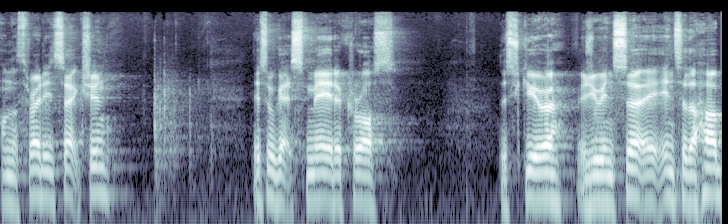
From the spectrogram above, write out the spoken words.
on the threaded section. This will get smeared across the skewer as you insert it into the hub.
